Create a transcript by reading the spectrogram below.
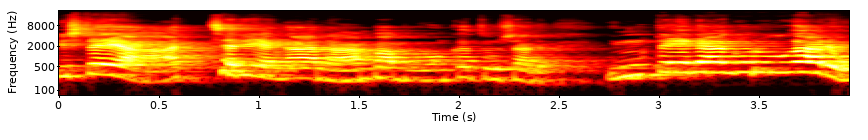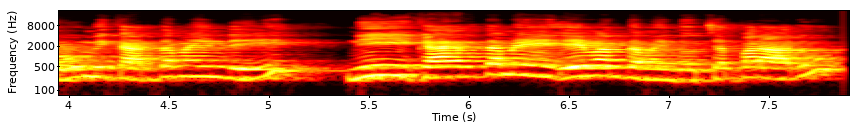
కిష్టయ్య ఆశ్చర్యంగా రాంబాబు వంక చూశాడు. ఇంతేనా గురువు గారు మీకు అర్థమైంది నీకు అర్థమై ఏమర్థమైందో చెప్పరాదు?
